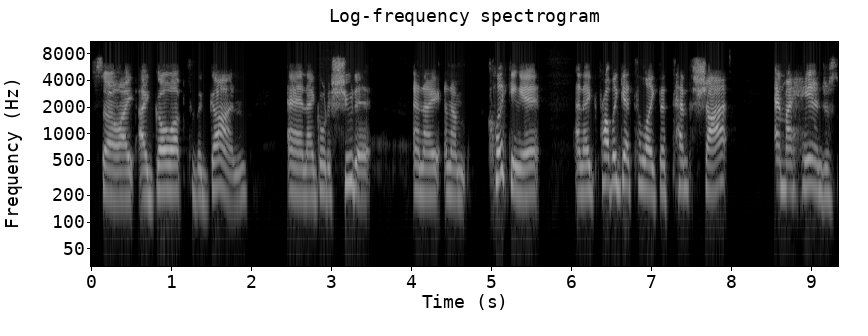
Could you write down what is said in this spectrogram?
So I, I go up to the gun and I go to shoot it and I and I'm clicking it and I probably get to like the 10th shot and my hand just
